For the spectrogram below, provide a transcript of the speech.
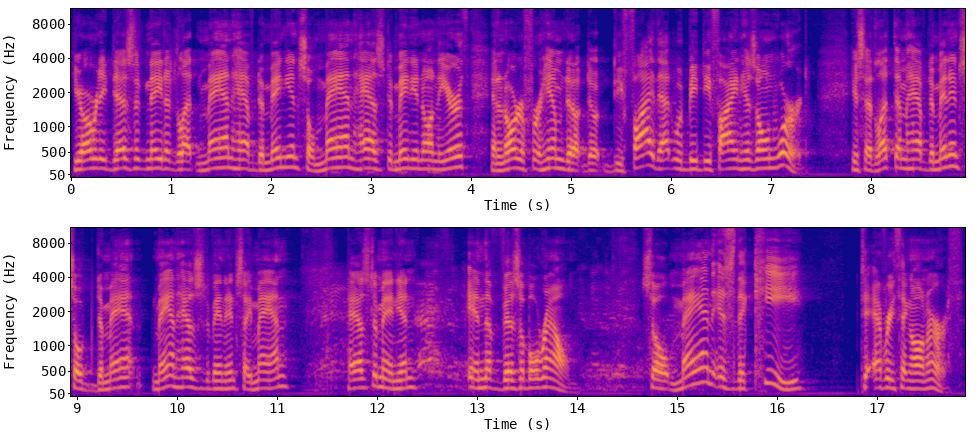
He already designated, let man have dominion, so man has dominion on the earth. And in order for him to, to defy that, would be defying his own word. He said, let them have dominion, so demand, man has dominion. Say, man has dominion in the visible realm. So man is the key to everything on earth.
